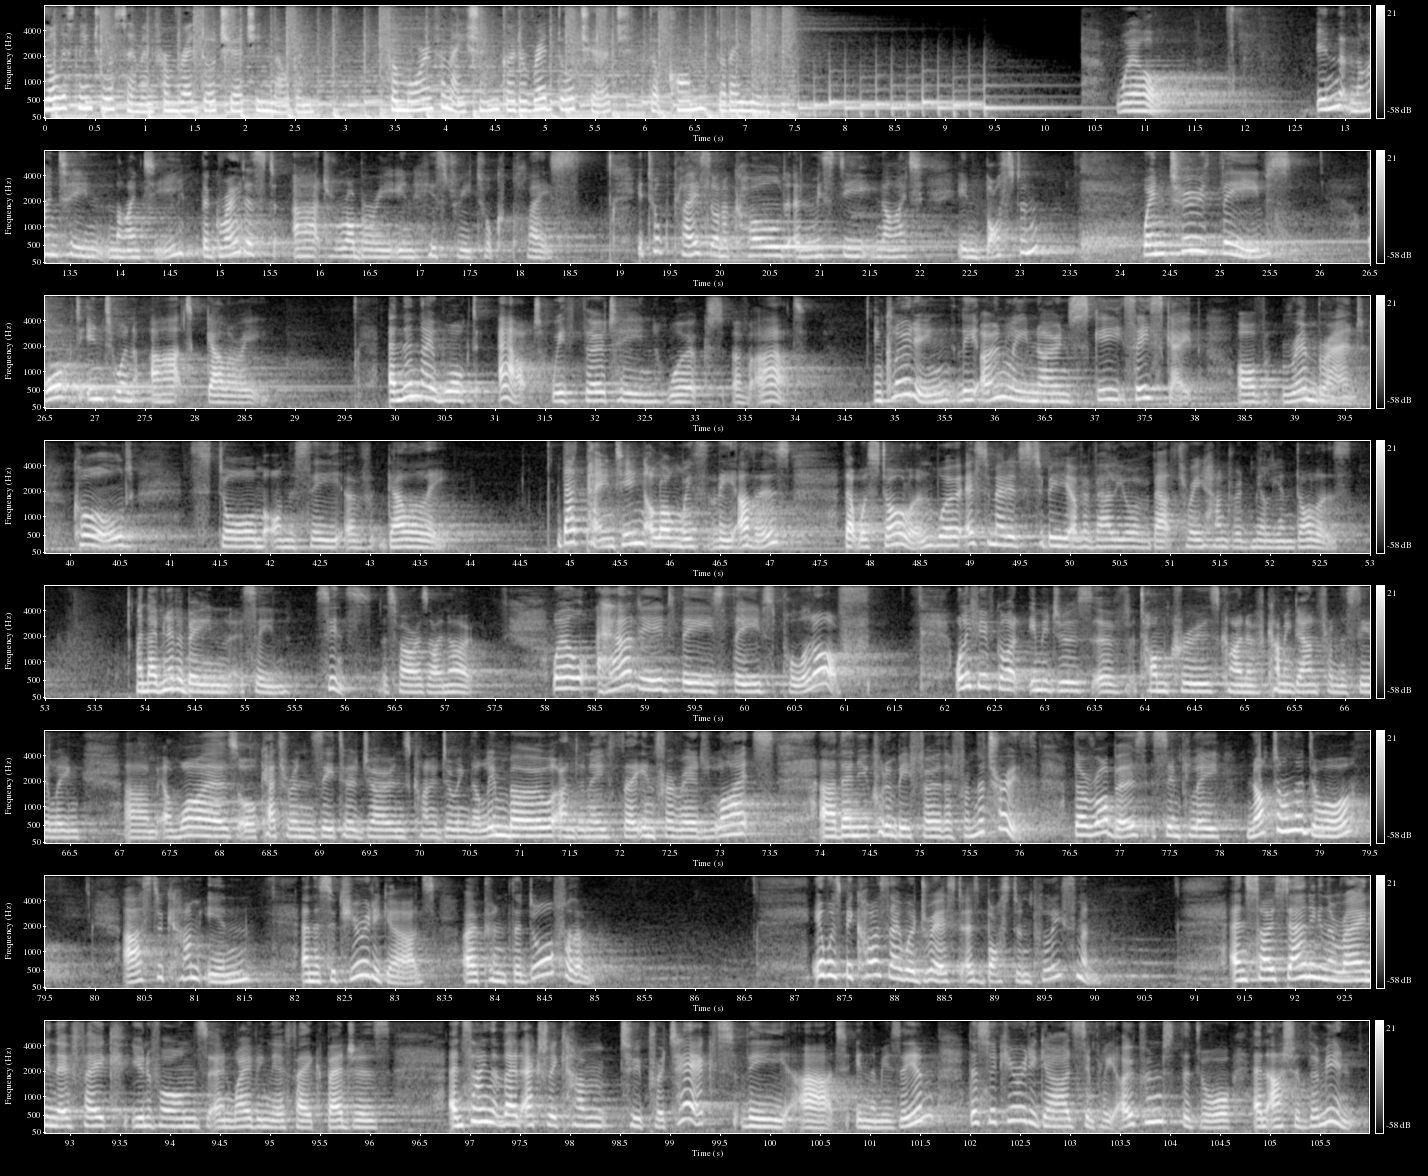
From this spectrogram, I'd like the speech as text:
You're listening to a sermon from Red Door Church in Melbourne. For more information, go to reddoorchurch.com.au. Well, in 1990, the greatest art robbery in history took place. It took place on a cold and misty night in Boston when two thieves walked into an art gallery and then they walked out with 13 works of art, including the only known ski- seascape of Rembrandt called Storm on the Sea of Galilee. That painting, along with the others that were stolen, were estimated to be of a value of about $300 million. And they've never been seen since, as far as I know. Well, how did these thieves pull it off? Well, if you've got images of Tom Cruise kind of coming down from the ceiling um, on wires, or Catherine Zeta Jones kind of doing the limbo underneath the infrared lights, uh, then you couldn't be further from the truth. The robbers simply knocked on the door, asked to come in, and the security guards opened the door for them. It was because they were dressed as Boston policemen. And so, standing in the rain in their fake uniforms and waving their fake badges, and saying that they'd actually come to protect the art in the museum, the security guards simply opened the door and ushered them in.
